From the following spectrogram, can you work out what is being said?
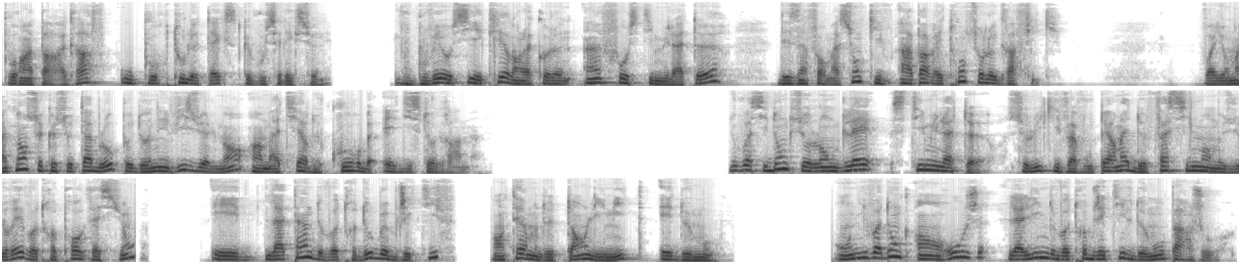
pour un paragraphe ou pour tout le texte que vous sélectionnez. Vous pouvez aussi écrire dans la colonne Info stimulateur des informations qui apparaîtront sur le graphique. Voyons maintenant ce que ce tableau peut donner visuellement en matière de courbes et d'histogrammes. Nous voici donc sur l'onglet Stimulateur, celui qui va vous permettre de facilement mesurer votre progression et l'atteinte de votre double objectif en termes de temps limite et de mots. On y voit donc en rouge la ligne de votre objectif de mots par jour,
